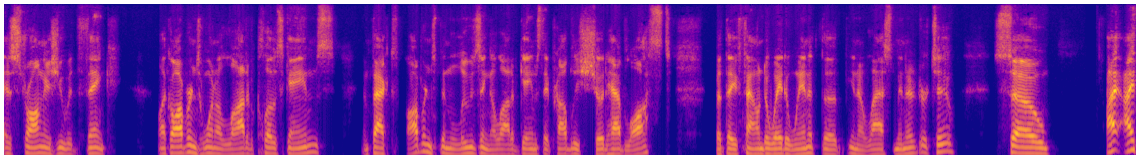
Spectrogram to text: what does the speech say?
as strong as you would think. Like Auburn's won a lot of close games. In fact, Auburn's been losing a lot of games they probably should have lost, but they found a way to win at the you know last minute or two. So I, I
